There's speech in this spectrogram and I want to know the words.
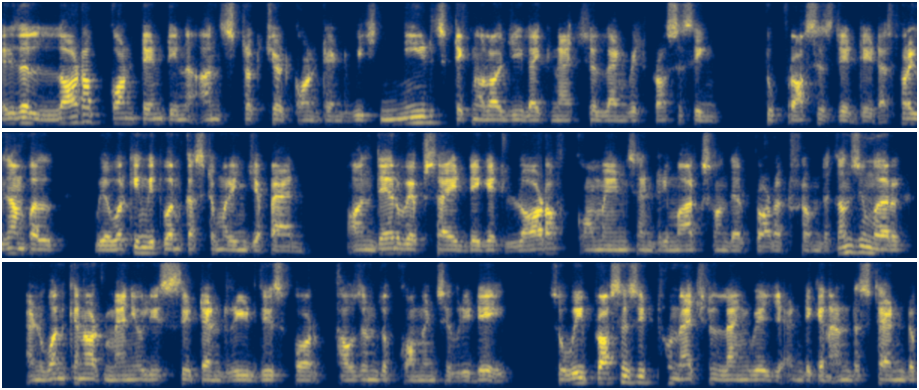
there is a lot of content in unstructured content which needs technology like natural language processing to process their data. For example we are working with one customer in japan. On their website they get a lot of comments and remarks on their product from the consumer and one cannot manually sit and read this for thousands of comments every day. So we process it through natural language and they can understand the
